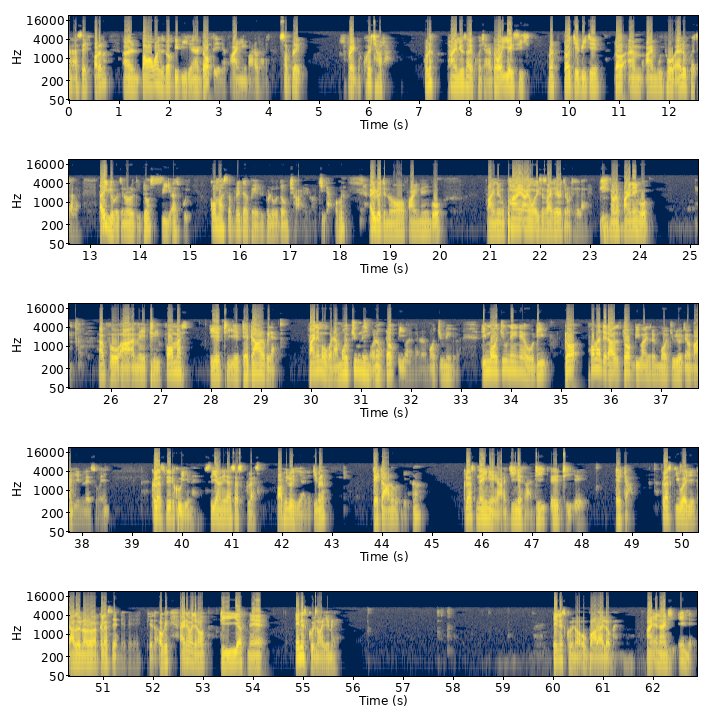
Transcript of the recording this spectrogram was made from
.hns ဟုတ်တယ်နော်အဲ powerpoint ဆို .pp တဲ့ dot တွေနဲ့ file တွေဘာလုပ်တာလဲ separate separate ခွဲခြားတာဟုတ်လား file မျိုးစားတွေခွဲခြားတာ .eac ဟုတ်လား .jpg .mip4 အဲ့လိုခွဲခြားတာအဲ့ဒီလိုပဲကျွန်တော်တို့ဒီ .csv comma separated value ဘယ်လိုအသုံးချလဲတော့ကြည့်တာဟုတ်ကဲ့အဲ့ဒီတော့ကျွန်တော် file name ကို file name ကို file io exercise ထဲပဲကျွန်တော်ထည့်လိုက်မယ်နောက်တော့ file name ကို format format data data လို့ပေးလိုက် file name ကိုဒါ module name ပေါ့နော် .py ဆိုတော့ module name လို့ဒီ module name နဲ့ကိုဒီ format data .py ဆိုတဲ့ module ကိုကျွန်တော်ဗာရေးမလဲဆိုရင် class လေးတစ်ခုရေးမယ် cnass class ဘာဖြစ်လို့ရေးရလဲကြည့်မယ်နော် data လို့ပဲပေးတာနော် class name နေကအကြီးနဲ့စာ data data class keyword ရေးဒါဆိုတော့တော့ class ရဲ့နေပဲဖြစ်သွား okay အဲ့ဒီမှာကျွန်တော် def နဲ့ init ကိုတော့ရေးမယ် init ကိုတော့ override လုပ်မယ် init init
